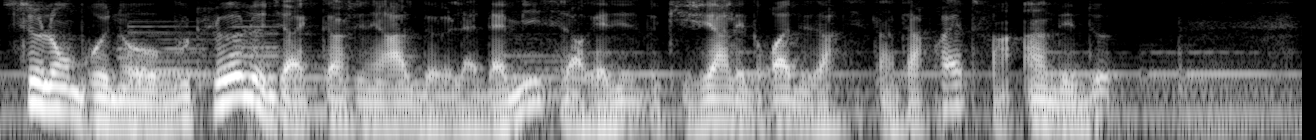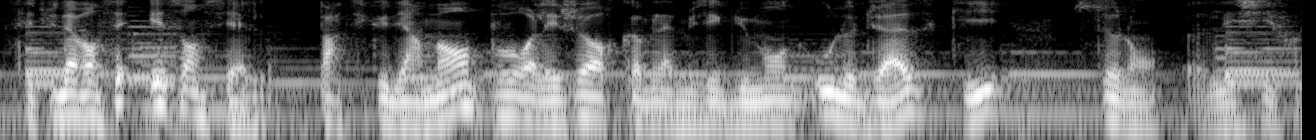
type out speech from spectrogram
Selon Bruno Bouteleux, le directeur général de l'ADAMI, c'est l'organisme qui gère les droits des artistes-interprètes, enfin un des deux, c'est une avancée essentielle, particulièrement pour les genres comme la musique du monde ou le jazz qui, selon les chiffres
